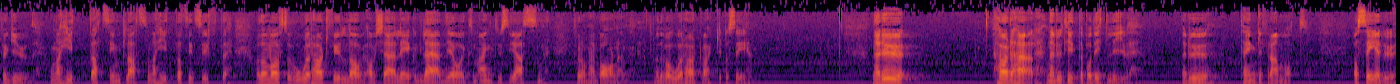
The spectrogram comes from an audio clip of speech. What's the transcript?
för Gud. Hon har hittat sin plats, hon har hittat sitt syfte. Och de var så oerhört fyllda av, av kärlek och glädje och liksom entusiasm för de här barnen. Och det var oerhört vackert att se. När du hör det här, när du tittar på ditt liv, när du tänker framåt, vad ser du?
